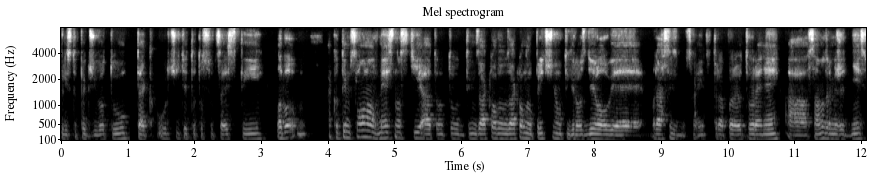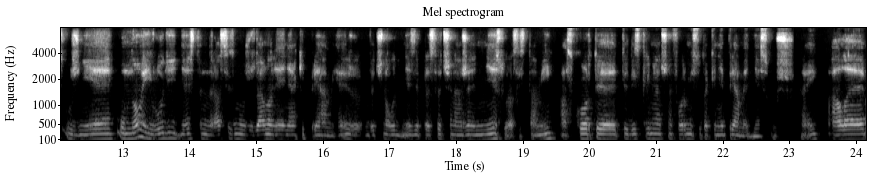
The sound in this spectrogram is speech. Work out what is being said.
prístupe k životu, tak určite toto sú cesty, lebo ako tým slovom v miestnosti a to, to, tým základnou, základnou príčinou tých rozdielov je rasizmus, hej, to treba otvorene. A samozrejme, že dnes už nie, u mnohých ľudí dnes ten rasizmus už dávno nie je nejaký priamy, hej, že väčšina ľudí dnes je presvedčená, že nie sú rasistami a skôr tie, tie diskriminačné formy sú také nepriame dnes už. Hej. Ale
